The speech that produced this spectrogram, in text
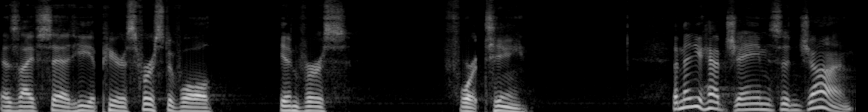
as I've said, he appears first of all in verse 14. And then you have James and John.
